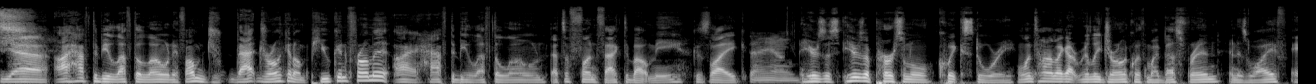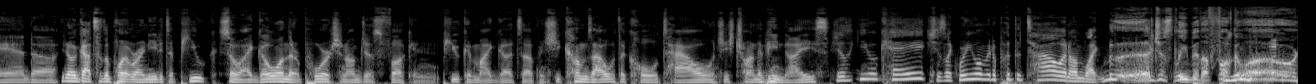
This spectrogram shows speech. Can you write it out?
Yeah, I have to be left alone. If I'm dr- that drunk and I'm puking from it, I have to be left alone. That's a fun fact about me. Cause like, Damn. here's a, here's a personal quick story. One time I got really drunk with my best friend and his wife and, uh, you know, it got to the point where I needed to puke. So I go on their porch and I'm just fucking puking my guts up and she comes out with a cold towel and she's trying to be nice. She's like, you okay? She's like, where do you want me to put the towel? And I'm like, just leave me the fuck alone.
